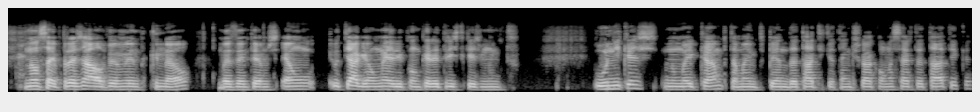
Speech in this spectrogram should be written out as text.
não sei, para já, obviamente que não, mas em termos. É um, o Tiago é um médio com características muito únicas no meio campo, também depende da tática, tem que jogar com uma certa tática.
